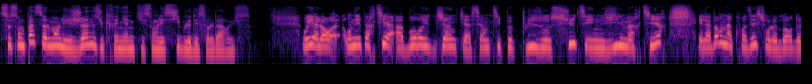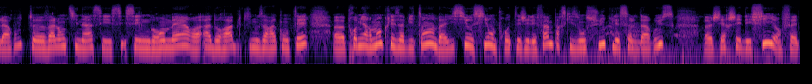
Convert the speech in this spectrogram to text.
ce sont pas seulement les jeunes ukrainiennes qui sont les cibles des soldats russes. Oui, alors on est parti à, à Borodjanka, c'est un petit peu plus au sud, c'est une ville martyre. Et là-bas, on a croisé sur le bord de la route euh, Valentina. C'est une grand-mère euh, adorable qui nous a raconté, euh, premièrement, que les habitants, bah, ici aussi, ont protégé les femmes parce qu'ils ont su que les soldats russes cherchaient des filles, en fait.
